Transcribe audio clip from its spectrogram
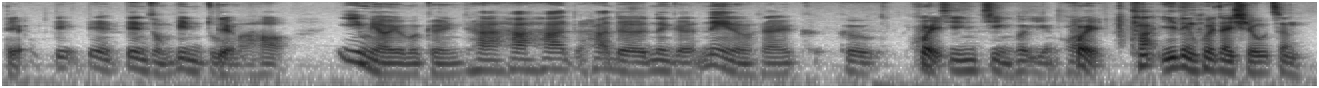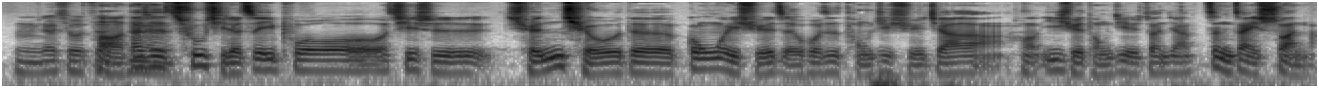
变变变种病毒嘛，哈，疫苗有没有可能它它它它的那个内容才可可会精进会演化？会，它一定会在修正，嗯，要修正。哦，但是初期的这一波，其实全球的工位学者或者是统计学家啊，哈，医学统计的专家正在算呐。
